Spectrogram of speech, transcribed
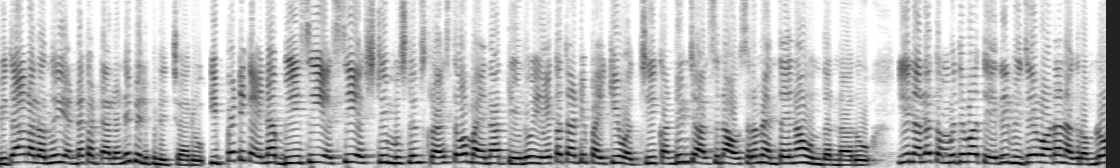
విధానాలను ఎండకట్టాలని పిలుపునిచ్చారు. ఇప్పటికైనా బీసీ ఎస్సీ ఎస్టీ ముస్లింస్ క్రైస్తవ మైనార్టీలు ఏకతాటిపైకి వచ్చి ఖండించాల్సిన అవసరం ఎంతైనా ఉందన్నారు. ఈ నెల తొమ్మిదవ తేదీ విజయవాడ నగరంలో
